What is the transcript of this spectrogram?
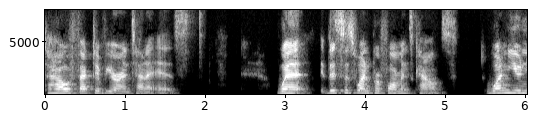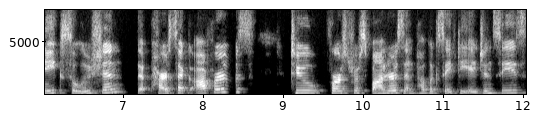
to how effective your antenna is. When this is when performance counts. One unique solution that Parsec offers to first responders and public safety agencies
